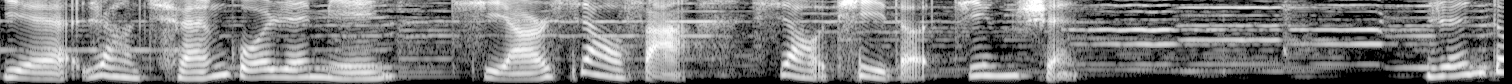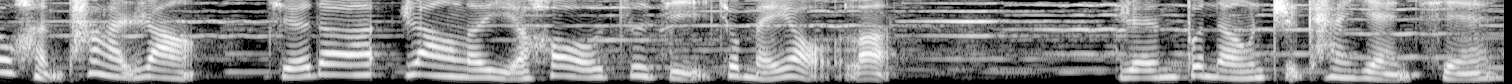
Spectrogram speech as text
也让全国人民起而效法、孝悌的精神。人都很怕让，觉得让了以后自己就没有了。人不能只看眼前，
